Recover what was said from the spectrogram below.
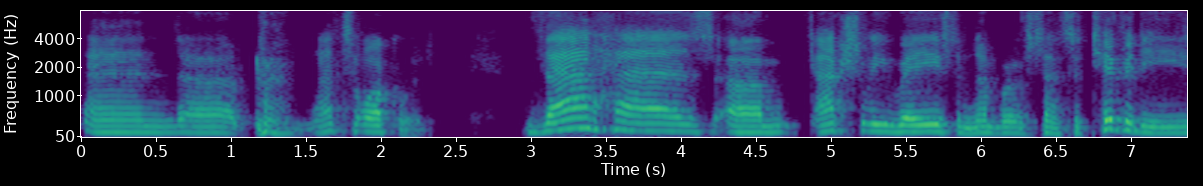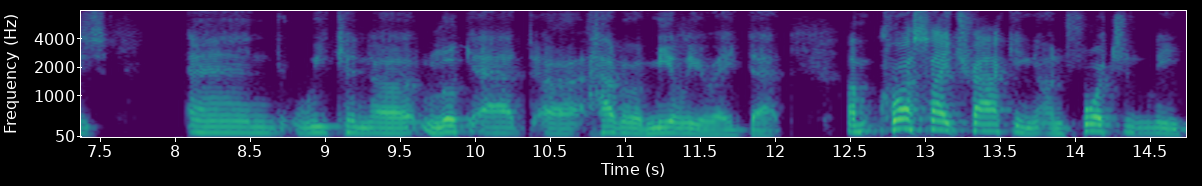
And uh, that's awkward. That has um, actually raised a number of sensitivities and we can uh, look at uh, how to ameliorate that. Um, Cross-site tracking, unfortunately,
